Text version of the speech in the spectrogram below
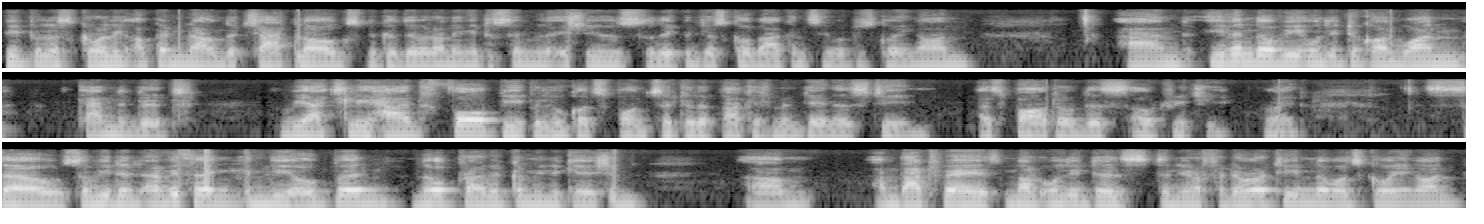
People were scrolling up and down the chat logs because they were running into similar issues, so they could just go back and see what was going on. And even though we only took on one candidate, we actually had four people who got sponsored to the package maintainers team as part of this outreach, right? So, so we did everything in the open, no private communication. Um, and that way, it's not only does the Neuro Fedora team know what's going on,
